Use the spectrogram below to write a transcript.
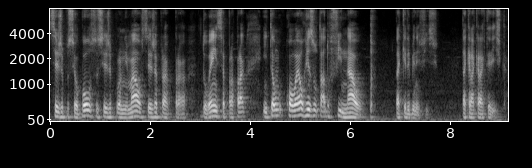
Seja para o seu bolso, seja para o animal, seja para doença, para praga. Então, qual é o resultado final daquele benefício, daquela característica?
